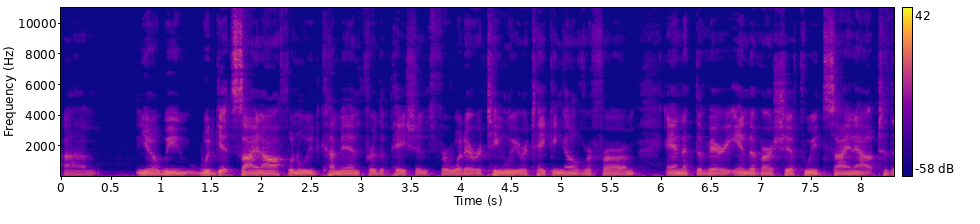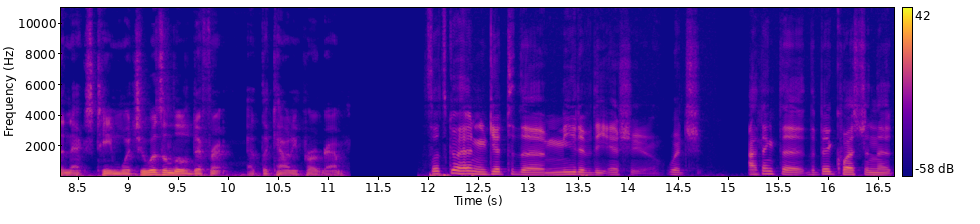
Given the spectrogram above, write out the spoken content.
um, you know, we would get sign off when we'd come in for the patients for whatever team we were taking over from. And at the very end of our shift, we'd sign out to the next team, which was a little different at the county program. So let's go ahead and get to the meat of the issue, which I think the the big question that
